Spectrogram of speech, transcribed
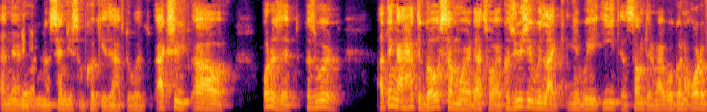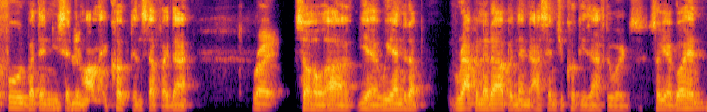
and then Yeah. you know send you some cookies afterwards. Actually, uh, what is it? Because we're I think I had to go somewhere. That's why. Because usually we like you know, we eat or something, right? We're going to order food, but then you said your Mm-hmm. mom had cooked and stuff like that. Right. So uh, yeah, we ended up wrapping it up, and then I sent you cookies afterwards. So yeah, go ahead.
